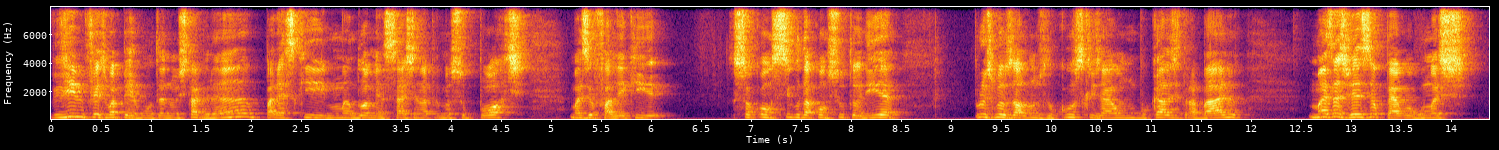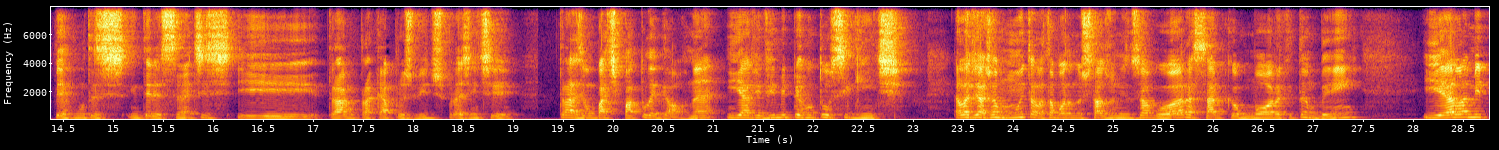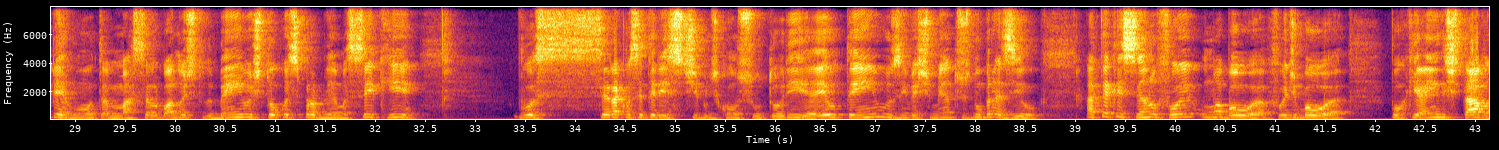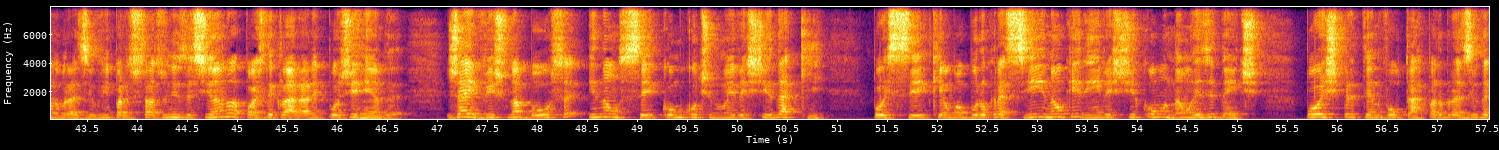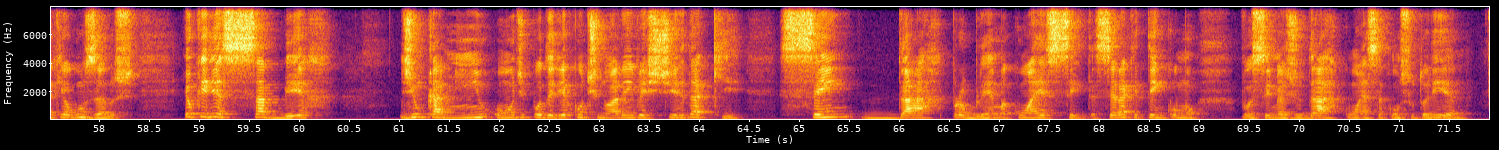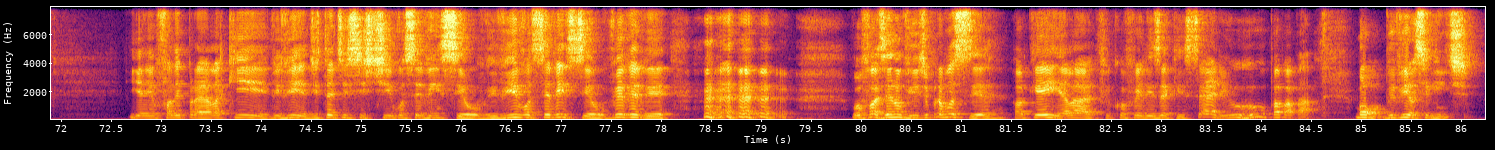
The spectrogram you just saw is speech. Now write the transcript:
Vivi me fez uma pergunta no Instagram, parece que mandou a mensagem lá para o meu suporte, mas eu falei que só consigo dar consultoria para os meus alunos do curso, que já é um bocado de trabalho, mas às vezes eu pego algumas perguntas interessantes e trago para cá para os vídeos para a gente trazer um bate-papo legal, né? E a Vivi me perguntou o seguinte: ela viaja muito, ela está morando nos Estados Unidos agora, sabe que eu moro aqui também, e ela me pergunta, Marcelo, boa noite, tudo bem? Eu estou com esse problema. Sei que você, será que você teria esse tipo de consultoria? Eu tenho os investimentos no Brasil. Até que esse ano foi uma boa, foi de boa porque ainda estava no Brasil. Vim para os Estados Unidos esse ano após declarar imposto de renda. Já invisto na bolsa e não sei como continuo a investir daqui, pois sei que é uma burocracia e não queria investir como não residente, pois pretendo voltar para o Brasil daqui a alguns anos. Eu queria saber de um caminho onde poderia continuar a investir daqui, sem dar problema com a receita. Será que tem como você me ajudar com essa consultoria? E aí eu falei para ela que, Vivi, de tanto insistir, você venceu. Vivi, você venceu. VVV. Vou fazer um vídeo para você, ok? Ela ficou feliz aqui. Sério, uhul, papapá. Bom, Vivi, é o seguinte.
